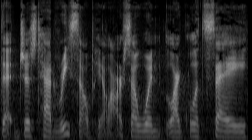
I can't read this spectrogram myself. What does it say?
that just had resale PLR. So, when, like, let's say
